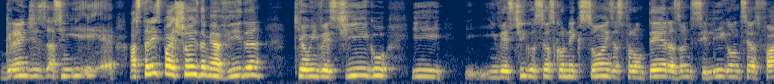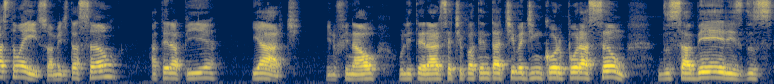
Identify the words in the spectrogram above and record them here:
grandes, assim, as três paixões da minha vida que eu investigo e, e investigo suas conexões, as fronteiras, onde se ligam, onde se afastam, é isso: a meditação, a terapia e a arte. E no final, o literário é tipo a tentativa de incorporação dos saberes, dos,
